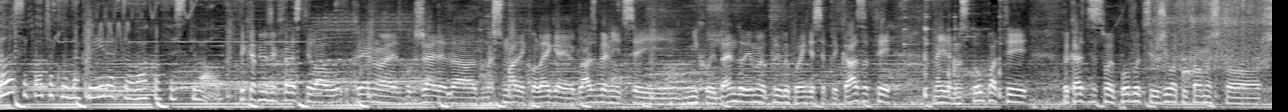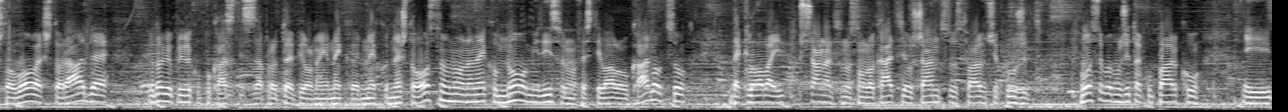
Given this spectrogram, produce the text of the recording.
Što vas je potaklo da kreirate ovakav festival? Pickup Music Festival krenuo je zbog želje da naši mladi kolege, glazbenici i njihovi bendovi imaju priliku negdje se prikazati, negdje nastupati, prikazati se svojoj publici, uživati u tome što, što vole, što rade i dobiju priliku pokazati se. Zapravo to je bilo neko, nešto osnovno na nekom novom jedinstvenom festivalu u Karlovcu. Dakle, ovaj šanac, odnosno lokacija u Šancu stvarno će pružiti poseban užitak u parku i,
